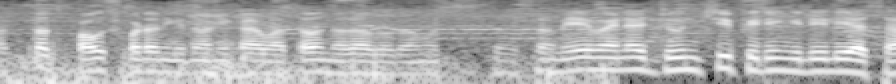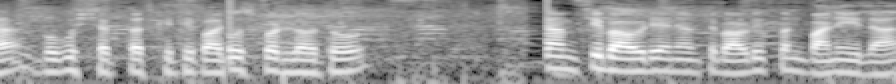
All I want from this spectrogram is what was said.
आत्ताच पाऊस पडत गेलो आणि काय वातावरण झाला बघा मस्त. असं मे महिन्यात जूनची फिलिंग गेलेली असा. बघू शकतात किती पाऊस पडला होतो. आमची बावडी आणि आमच्या बावडीत पण पाणी येला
